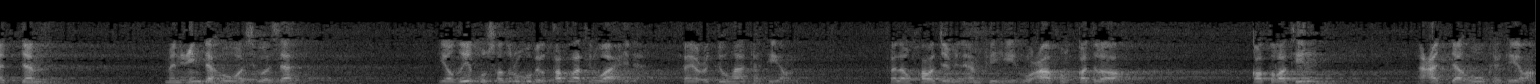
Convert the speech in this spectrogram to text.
الدم من عنده وسوسة يضيق صدره بالقطرة الواحدة فيعدها كثيرا. فلو خرج من أنفه رعاف قدر قطرة أعده كثيرا.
